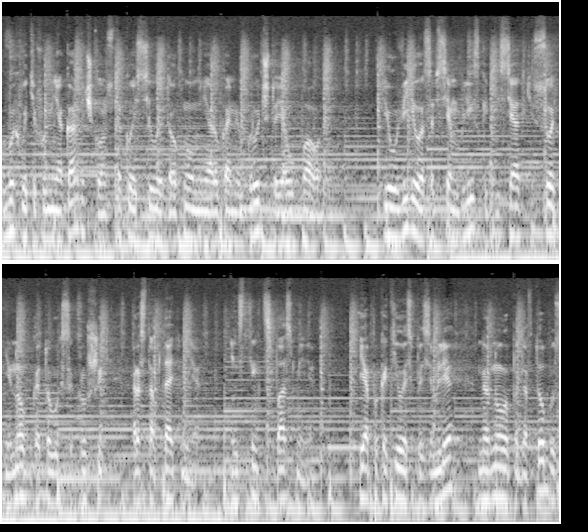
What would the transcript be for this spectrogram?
Выхватив у меня карточку, он с такой силой толкнул меня руками в грудь, что я упала. И увидела совсем близко десятки, сотни ног, готовых сокрушить, растоптать меня. Инстинкт спас меня. Я покатилась по земле, нырнула под автобус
